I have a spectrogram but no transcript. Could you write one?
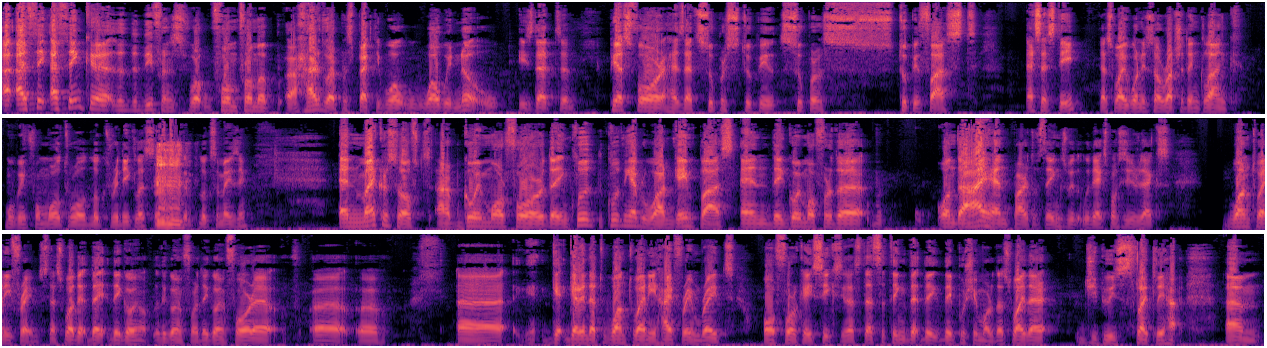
I, think I think uh, the, the difference from from a, a hardware perspective, what what we know is that uh, PS4 has that super stupid, super stupid fast SSD. That's why when you saw Ratchet and Clank moving from world to world looked ridiculous. and It looks amazing. And Microsoft are going more for the include, including everyone Game Pass, and they're going more for the on the high end part of things with with the Xbox Series X, 120 frames. That's what they, they they're going they're going for. They're going for uh, uh, uh, uh, get, getting that 120 high frame rate or 4K 60. That's that's the thing that they they pushing more. That's why their GPU is slightly high, um,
